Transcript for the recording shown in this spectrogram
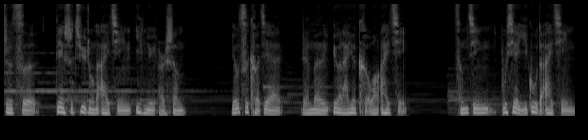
至此。电视剧中的爱情应运而生，由此可见，人们越来越渴望爱情。曾经不屑一顾的爱情，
